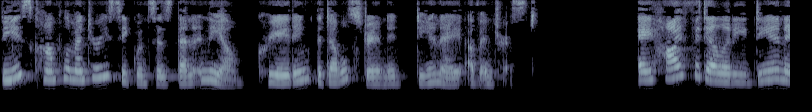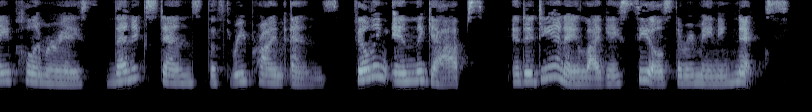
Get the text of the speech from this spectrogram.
These complementary sequences then anneal, creating the double-stranded DNA of interest. A high-fidelity DNA polymerase then extends the three prime ends, filling in the gaps, and a DNA ligase seals the remaining nicks.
